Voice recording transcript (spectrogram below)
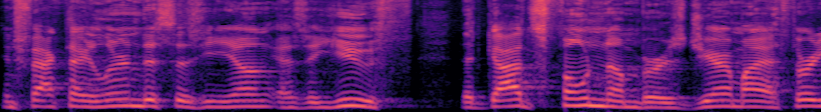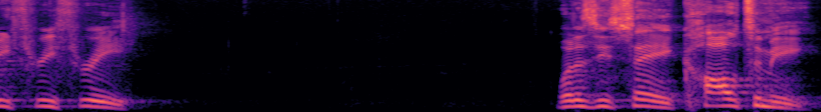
In fact, I learned this as a young as a youth that God's phone number is Jeremiah 33 3. What does he say? Call to me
